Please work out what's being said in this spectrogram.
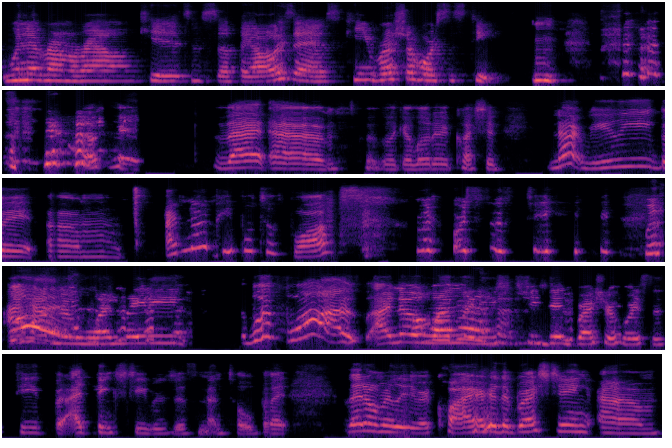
whenever I'm around kids and stuff, they always ask, "Can you brush your horse's teeth?" okay. That um was like a loaded question. Not really, but um I've known people to floss their horse's teeth. With I have known one lady with floss. I know Oh one lady, she did brush her horse's teeth, but I think she was just mental. But they don't really require the brushing. Um,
